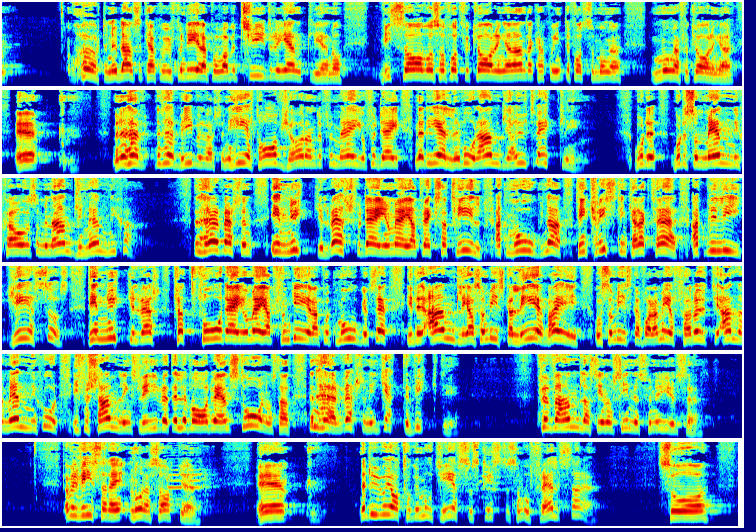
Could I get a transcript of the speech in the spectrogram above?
och hört den. Ibland så kanske vi funderar på vad betyder det egentligen. Och vissa av oss har fått förklaringar, andra kanske inte fått så många, många förklaringar. Eh, men den här, den här bibelversen är helt avgörande för mig och för dig när det gäller vår andliga utveckling. Både, både som människa och som en andlig människa. Den här versen är en nyckelvers för dig och mig att växa till, att mogna till en kristen karaktär, att bli lik Jesus. Det är en nyckelvers för att få dig och mig att fungera på ett moget sätt i det andliga som vi ska leva i och som vi ska vara med och föra ut till andra människor i församlingslivet eller var du än står någonstans. Den här versen är jätteviktig. Förvandlas genom sinnesförnyelse. Jag vill visa dig några saker Eh, när du och jag tog emot Jesus Kristus som vår frälsare så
